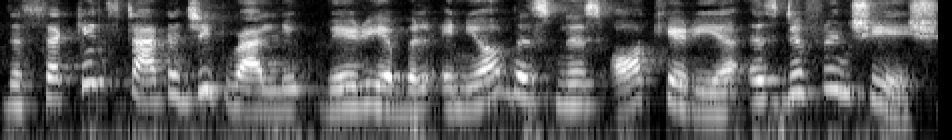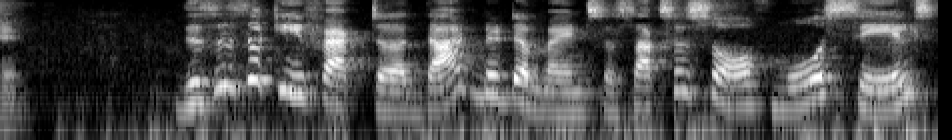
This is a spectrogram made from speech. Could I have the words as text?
The second strategic value variable in your business or career is differentiation. This is the key factor that determines the success of most sales,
